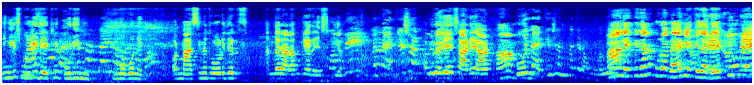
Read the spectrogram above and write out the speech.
इंग्लिश मूवी देख ली पूरी इन लोगों ने। और मासी ने थोड़ी देर अंदर आराम किया रेस्ट किया। अभी बजे साढ़े आठ हाँ बोल। वैकेशन में कराऊँगा हाँ लेके जाना पूरा बैग लेके जा। देखती हूँ मैं।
